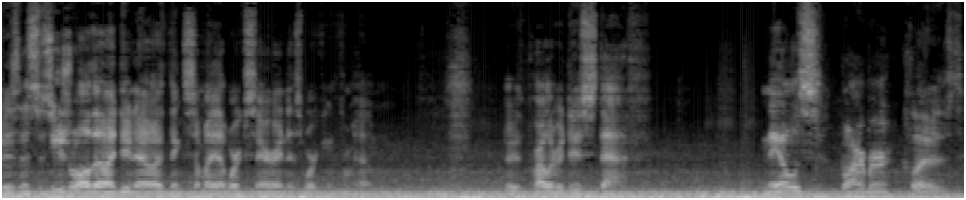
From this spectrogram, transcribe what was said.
business as usual, although I do know I think somebody that works there and is working from home. There's probably reduced staff. Nails barber closed.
